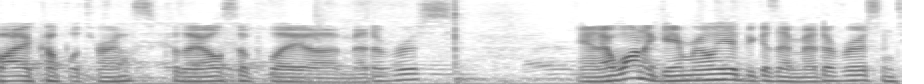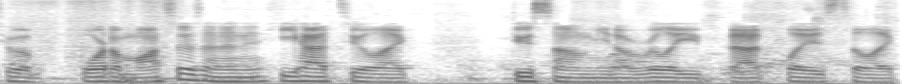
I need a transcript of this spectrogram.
buy a couple turns because I also play uh, Metaverse. And I won a game earlier because I Metaverse into a board of monsters, and then he had to like do some you know really bad plays to like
